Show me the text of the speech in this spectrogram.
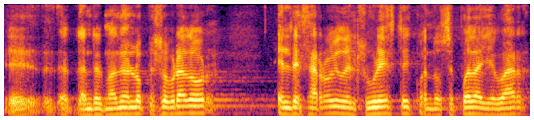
eh, Andrés Manuel López Obrador, el desarrollo del sureste cuando se pueda llevar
